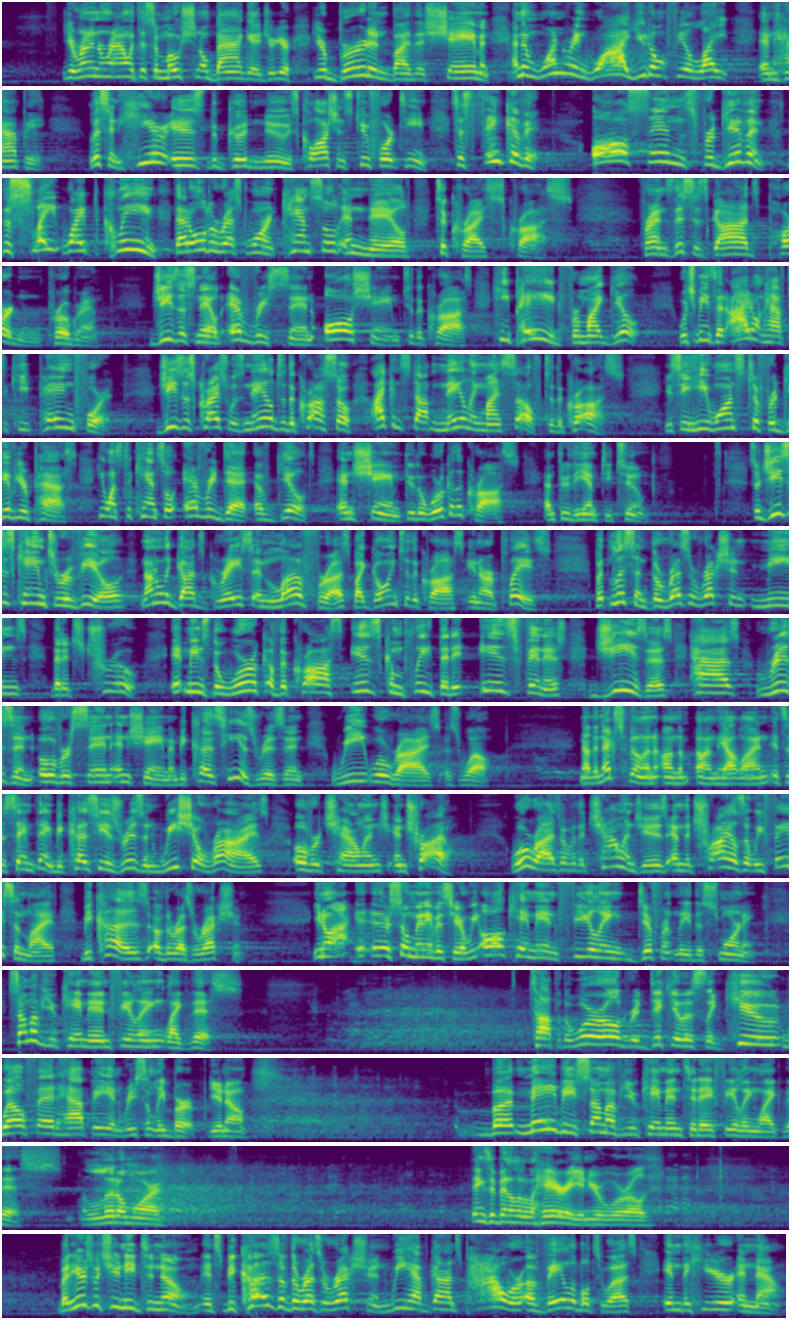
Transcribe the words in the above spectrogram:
You're running around with this emotional baggage, or you're, you're burdened by this shame, and, and then wondering why you don't feel light and happy. Listen, here is the good news. Colossians 2:14 says, Think of it. All sins forgiven, the slate wiped clean, that old arrest warrant canceled and nailed to Christ's cross. Friends, this is God's pardon program. Jesus nailed every sin, all shame to the cross. He paid for my guilt, which means that I don't have to keep paying for it. Jesus Christ was nailed to the cross, so I can stop nailing myself to the cross. You see, He wants to forgive your past. He wants to cancel every debt of guilt and shame through the work of the cross and through the empty tomb. So, Jesus came to reveal not only God's grace and love for us by going to the cross in our place, but listen, the resurrection means that it's true. It means the work of the cross is complete, that it is finished. Jesus has risen over sin and shame. And because he is risen, we will rise as well. Now, the next fill in on the, on the outline, it's the same thing. Because he is risen, we shall rise over challenge and trial. We'll rise over the challenges and the trials that we face in life because of the resurrection. You know, I, there's so many of us here. We all came in feeling differently this morning. Some of you came in feeling like this top of the world, ridiculously cute, well fed, happy, and recently burped, you know. But maybe some of you came in today feeling like this a little more. Things have been a little hairy in your world. But here's what you need to know it's because of the resurrection, we have God's power available to us in the here and now.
